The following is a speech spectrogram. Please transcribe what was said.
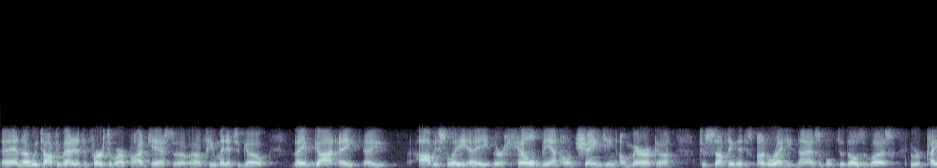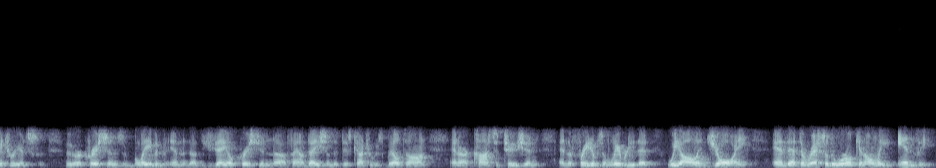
And uh, we talked about it at the first of our podcast uh, a few minutes ago. They've got a, a obviously a they're hell bent on changing America to something that is unrecognizable to those of us who are patriots, who are Christians and believe in, in the Judeo-Christian uh, foundation that this country was built on, and our Constitution and the freedoms and liberty that we all enjoy, and that the rest of the world can only envy.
